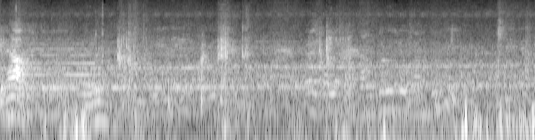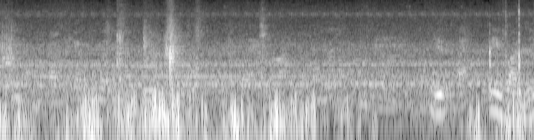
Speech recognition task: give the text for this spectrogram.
it up. You.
